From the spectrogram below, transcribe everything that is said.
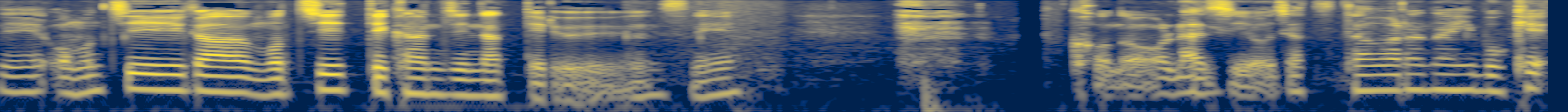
でお餅が餅って感じになってるんですね。このラジオじゃ伝わらないボケ。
